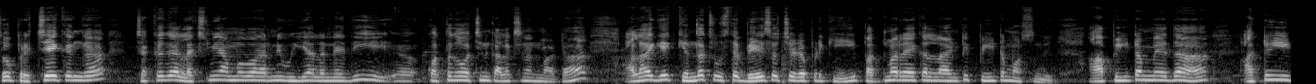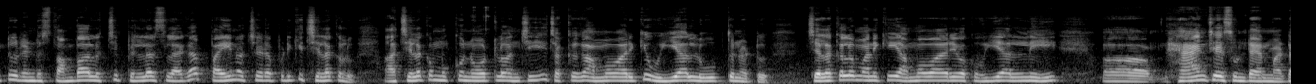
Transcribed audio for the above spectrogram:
సో ప్రత్యేకంగా చక్కగా లక్ష్మీ అమ్మవారిని ఉయ్యాలనేది కొత్తగా వచ్చిన కలెక్షన్ అనమాట అలాగే కింద చూస్తే బేస్ వచ్చేటప్పటికి పద్మరేఖల లాంటి పీఠం వస్తుంది. ఆ పీఠం మీద అటు ఇటు రెండు స్తంభాలు వచ్చి పిల్లర్స్ లాగా పైన వచ్చేటప్పటికి చిలకలు. ఆ చిలక ముక్కు నోట్లోంచి చక్కగా అమ్మవారికి ఉయ్యాలు ఊపుతున్నట్టు. చిలకలు మనకి అమ్మవారి ఒక ఉయ్యాలని హ్యాంగ్ చేసి ఉంటాయి అన్నమాట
